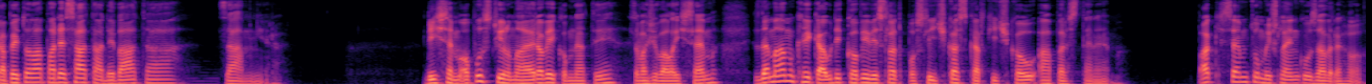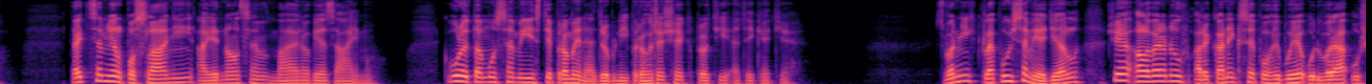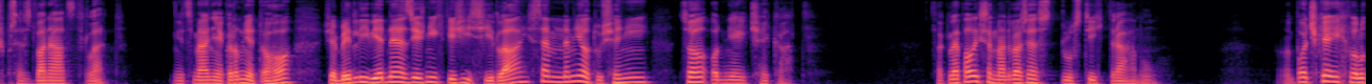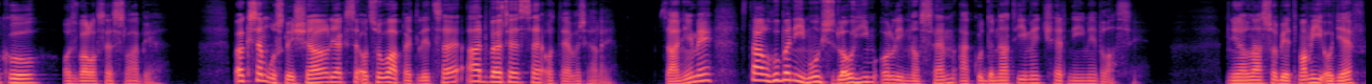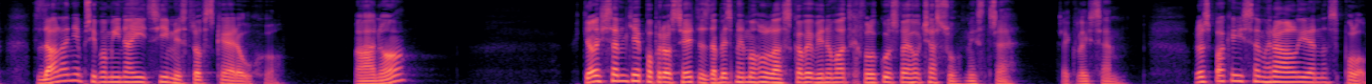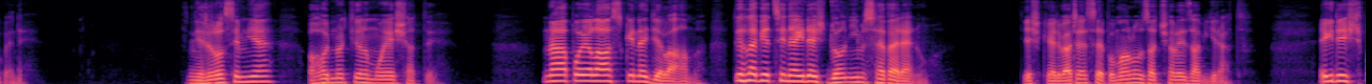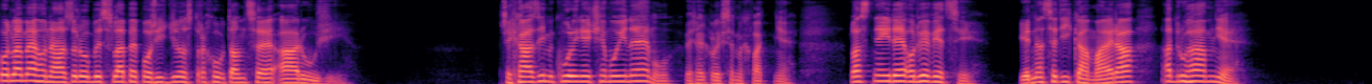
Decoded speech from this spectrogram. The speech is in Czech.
Kapitola 59. Záměr Když jsem opustil Majerovy komnaty, zvažoval jsem, zda mám ke Kaudikovi vyslat poslíčka s kartičkou a prstenem. Pak jsem tu myšlenku zavrhl. Teď jsem měl poslání a jednal jsem v Majerově zájmu. Kvůli tomu se mi jistě promine drobný prohřešek proti etiketě. Z vodních klepů jsem věděl, že Alveranův Arkanik se pohybuje u dvora už přes 12 let. Nicméně kromě toho, že bydlí v jedné z jižních věží sídla, jsem neměl tušení, co od něj čekat. Zaklepal jsem na dveře z tlustých trámů. Počkej chvilku, ozvalo se slabě. Pak jsem uslyšel, jak se odsouvá petlice a dveře se otevřely. Za nimi stál hubený muž s dlouhým orlým nosem a kudrnatými černými vlasy. Měl na sobě tmavý oděv, vzdáleně připomínající mistrovské roucho. Ano, Chtěl jsem tě poprosit, zda bys mi mohl laskavě věnovat chvilku svého času, mistře, řekl jsem. Rozpaky jsem hrál jen z poloviny. Změřil si mě, ohodnotil moje šaty. Nápoje lásky nedělám, tyhle věci nejdeš v dolním severenu. Těžké dveře se pomalu začaly zavírat. I když podle mého názoru bys lépe pořídil s trochou tance a růží. Přicházím kvůli něčemu jinému, vyřekl jsem chvatně. Vlastně jde o dvě věci. Jedna se týká Majera a druhá mě.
